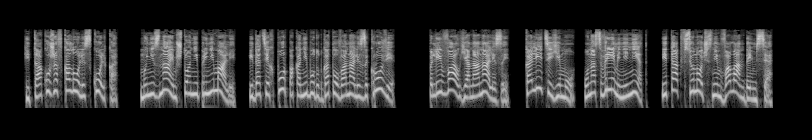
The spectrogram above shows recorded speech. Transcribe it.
И так уже вкололи сколько. Мы не знаем, что они принимали, и до тех пор, пока не будут готовы анализы крови... Плевал я на анализы. Колите ему, у нас времени нет. И так всю ночь с ним валандаемся.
